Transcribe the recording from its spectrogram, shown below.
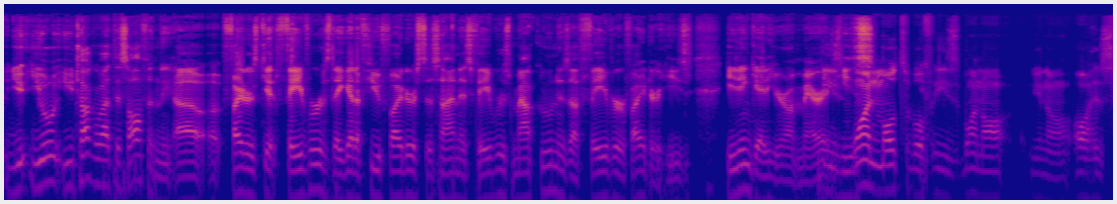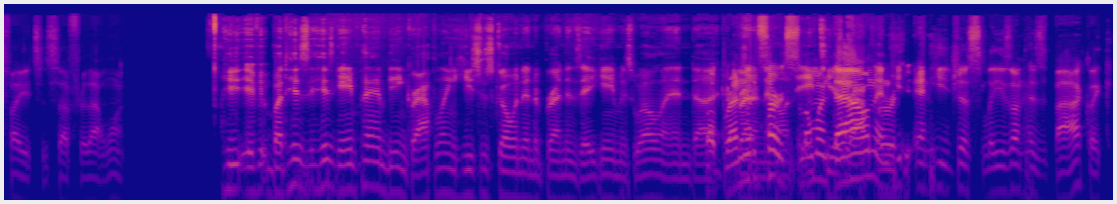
you you you talk about this often. The uh, uh, fighters get favors. They get a few fighters to sign as favors. Malkoun is a favor fighter. He's he didn't get here on merit. He's, won multiple. He's won all you know all his fights except for that one. He if but his his game plan being grappling, he's just going into Brendan's A game as well. And uh, But Brendan Brendan starts slowing down, and he and he just lays on his back. Like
